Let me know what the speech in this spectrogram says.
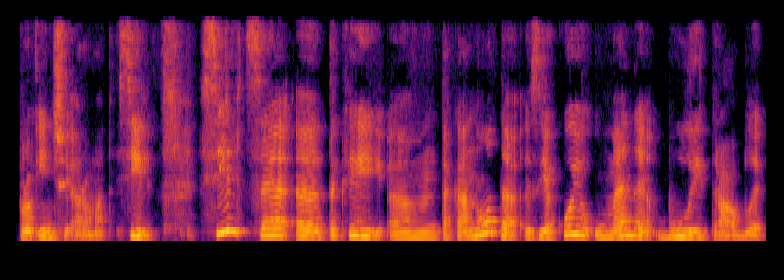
про інший аромат. Сіль. Сіль це е, такий, е, така нота, з якою у мене були трабли.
